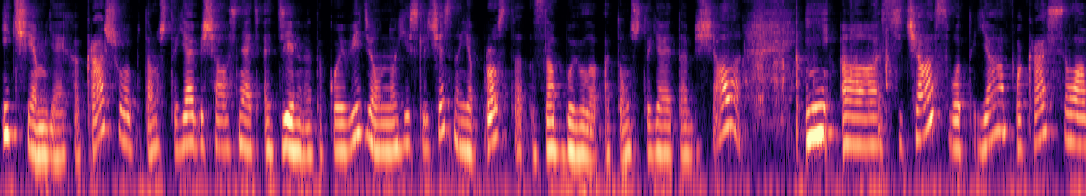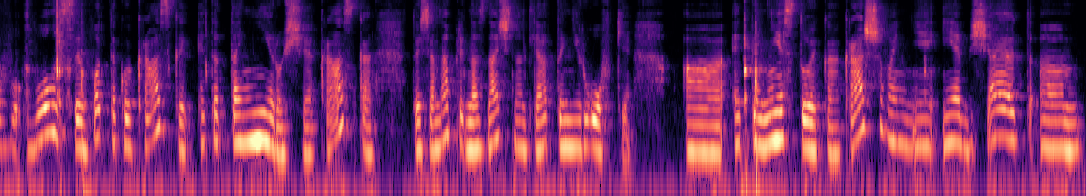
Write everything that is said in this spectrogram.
и чем я их окрашиваю, потому что я обещала снять отдельное такое видео, но, если честно, я просто забыла о том, что я это обещала. И э, сейчас вот я покрасила волосы вот такой краской. Это тонирующая краска, то есть она предназначена для тонировки. А, это не стойкое окрашивание и обещают, эм,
